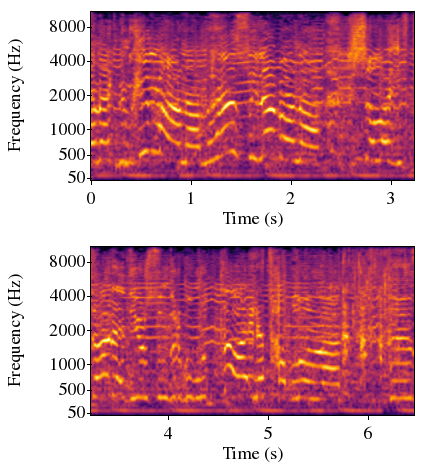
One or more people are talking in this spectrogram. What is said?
Görmemek mümkün mü anam? Ha? Söyle bana. İnşallah iftihar ediyorsundur bu mutlu aile tablonla. Kız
